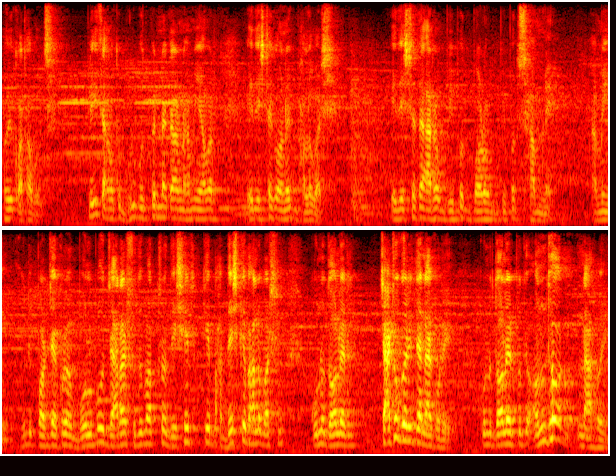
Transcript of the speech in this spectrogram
হয়ে কথা বলছি। প্লিজ আমাকে ভুল বুঝবেন না, কারণ আমি আমার এই দেশটাকে অনেক ভালোবাসি। এই দেশটাতে আরও বিপদ বড়, বিপদ সামনে। আমি এগুলি পর্যায়ক্রমে বলব, যারা শুধুমাত্র দেশেরকে দেশকে ভালোবাসেন, কোনো দলের চাটুকারিতা না করে, কোনো দলের প্রতি অন্ধ না হয়ে,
